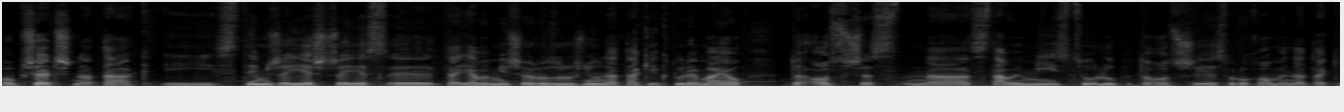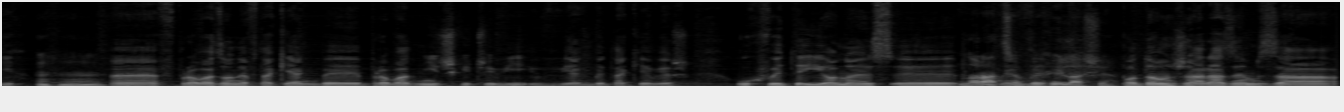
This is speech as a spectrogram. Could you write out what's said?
Poprzeczna, tak. I z tym, że jeszcze jest, y, ta, ja bym jeszcze rozróżnił na takie, które mają to ostrze na stałym miejscu lub to ostrze jest ruchome na takich, e, wprowadzone w takie jakby prowadniczki, czy wi, jakby takie, wiesz, uchwyty i ono jest... y, No racja, wychyla się. Podąża razem za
